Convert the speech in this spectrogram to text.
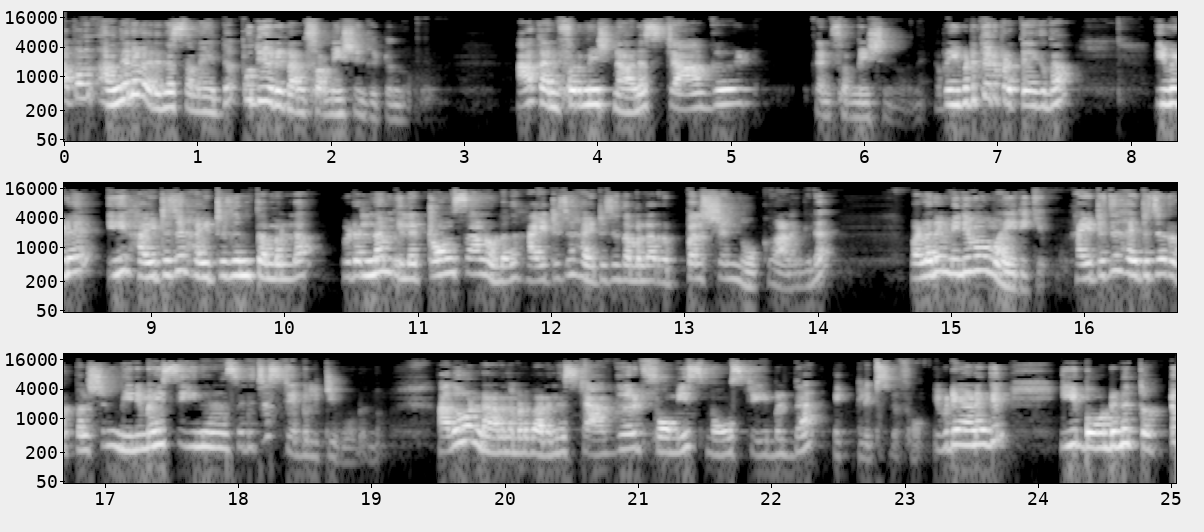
അപ്പം അങ്ങനെ വരുന്ന സമയത്ത് പുതിയൊരു കൺഫർമേഷൻ കിട്ടുന്നു. ആ കൺഫർമേഷൻ ആണ് സ്റ്റാഗേർഡ് കൺഫർമേഷൻ അപ്പൊ ഇവിടുത്തെ ഒരു പ്രത്യേകത ഇവിടെ ഈ ഹൈഡ്രജൻ ഹൈഡ്രജൻ തമ്മിലുള്ള ഇവിടെ എല്ലാം ഇലക്ട്രോൺസ് ആണ് ഉള്ളത്. ഹൈഡ്രജൻ ഹൈഡ്രജൻ തമ്മിലുള്ള റിപ്പൽഷൻ നോക്കുകയാണെങ്കിൽ വളരെ മിനിമം ആയിരിക്കും. ഹൈഡ്രജൻ ഹൈഡ്രജൻ റിപ്പൽഷൻ മിനിമൈസ് ചെയ്യുന്നതിനനുസരിച്ച് സ്റ്റെബിലിറ്റി കൂടുന്നു. അതുകൊണ്ടാണ് നമ്മൾ പറയുന്നത് staggered form is more stable than eclipsed form ഇവിടെയാണെങ്കിൽ ഈ ബോണ്ടിന് തൊട്ട്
